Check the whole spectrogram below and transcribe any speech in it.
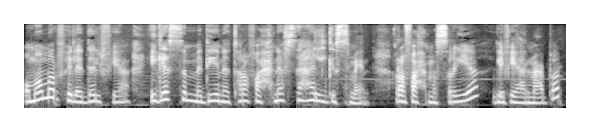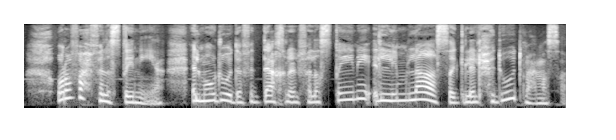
وممر فيلادلفيا يقسم مدينة رفح نفسها لقسمين رفح مصرية اللي فيها المعبر ورفح فلسطينية الموجودة في الداخل الفلسطيني اللي ملاصق للحدود مع مصر.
